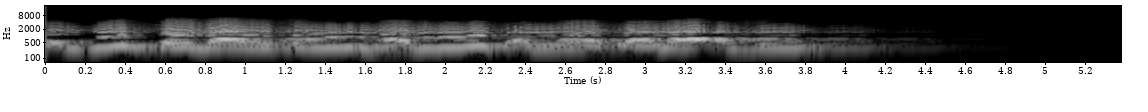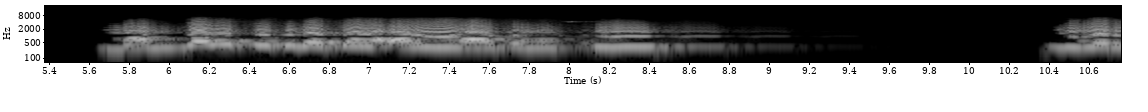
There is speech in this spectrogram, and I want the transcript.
تنظیر پیدا ہوتا ہے معلومات اللہ تعالی عظیم مبدأ فطرت آیات نسی مگر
